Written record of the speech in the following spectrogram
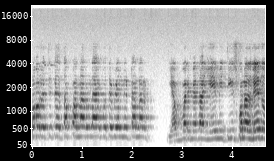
నోరెత్తితే తప్పన్నారు లేకపోతే వీళ్ళని అన్నారు ఎవరి మీద ఏమీ తీసుకున్నది లేదు.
